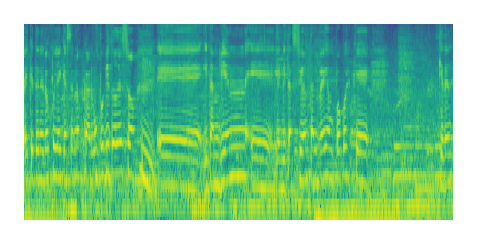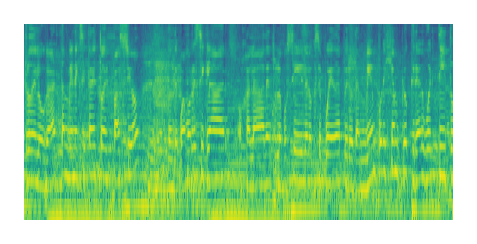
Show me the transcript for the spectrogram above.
hay que tener ojo y hay que hacernos cargo un poquito de eso. Mm. Eh, y también la invitación tal vez un poco es que que dentro del hogar también existan estos espacios donde podamos reciclar, ojalá dentro de lo posible, lo que se pueda, pero también, por ejemplo, crear huertitos.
